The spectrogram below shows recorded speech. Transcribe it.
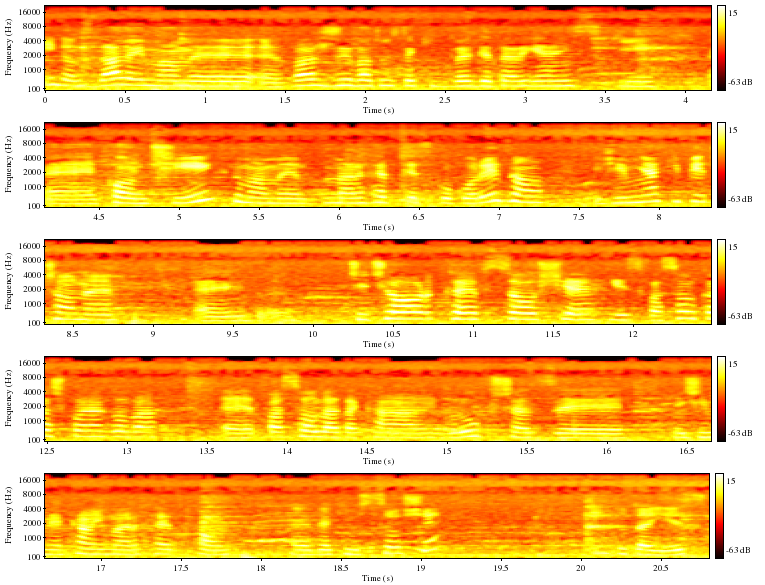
Idąc dalej mamy e, warzywa, tu jest taki wegetariański e, kącik. Tu mamy marchewkę z kukurydzą, ziemniaki pieczone, e, cieciorkę w sosie, jest fasolka szparagowa, fasola taka grubsza z ziemniakami, marchewką w jakimś sosie. I tutaj jest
